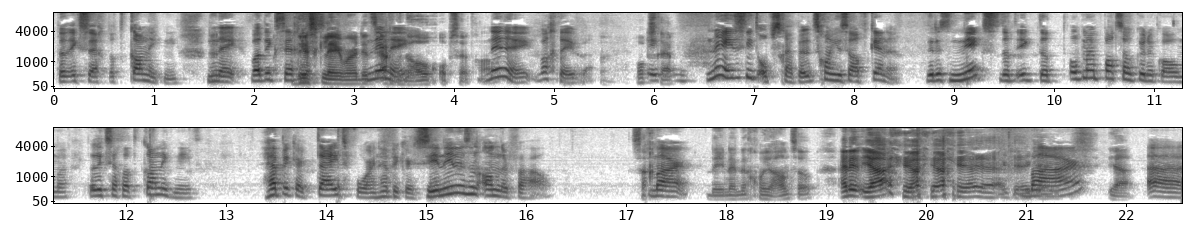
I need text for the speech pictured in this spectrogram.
dat ik zeg, dat kan ik niet. Nee, wat ik zeg is... Disclaimer, dit is Nee, echt nee. een hoog opzet gewoon. Nee, nee, wacht even. Opschep. Ik- nee, het is niet opscheppen. Het is gewoon jezelf kennen. Er is niks dat ik dat op mijn pad zou kunnen komen dat ik zeg, dat kan ik niet. Heb ik er tijd voor en heb ik er zin in, is een ander verhaal. Zag, Maar, deed je net gewoon je hand zo? En, ja, ja, ja, ja, ja. maar Ja, eh,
